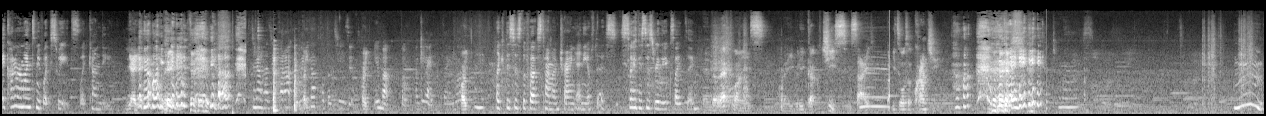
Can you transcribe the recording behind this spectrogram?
it kind of reminds me of like sweets, like candy. Yeah, yeah. like yeah. this is the first time I'm trying any of this, so this is really exciting. And the left one is the iburigakko cheese inside, mm. but it's also crunchy. okay. Mmm.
